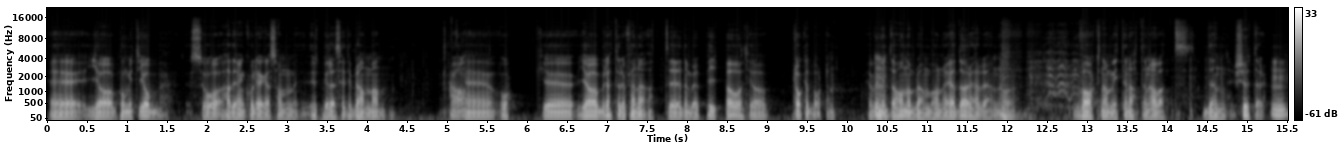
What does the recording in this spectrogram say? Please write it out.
Eh, jag, på mitt jobb så hade jag en kollega som utbildade sig till brandman. Ja. Eh, och eh, jag berättade för henne att eh, den började pipa och att jag plockat bort den. Jag vill Mm. inte ha någon brandvarnare, jag dör hellre än att vakna mitt i natten av att den tjuter. Mm.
